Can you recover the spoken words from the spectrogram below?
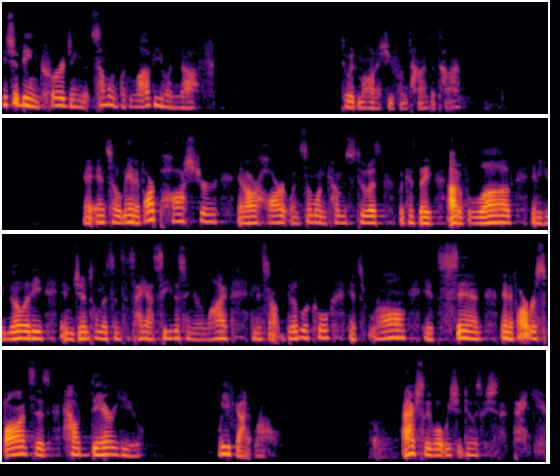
It should be encouraging that someone would love you enough to admonish you from time to time. And, and so, man, if our posture and our heart when someone comes to us because they, out of love and humility and gentleness, and says, hey, I see this in your life, and it's not biblical, it's wrong, it's sin, man, if our response is, how dare you, we've got it wrong. Actually, what we should do is we should say, thank you.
